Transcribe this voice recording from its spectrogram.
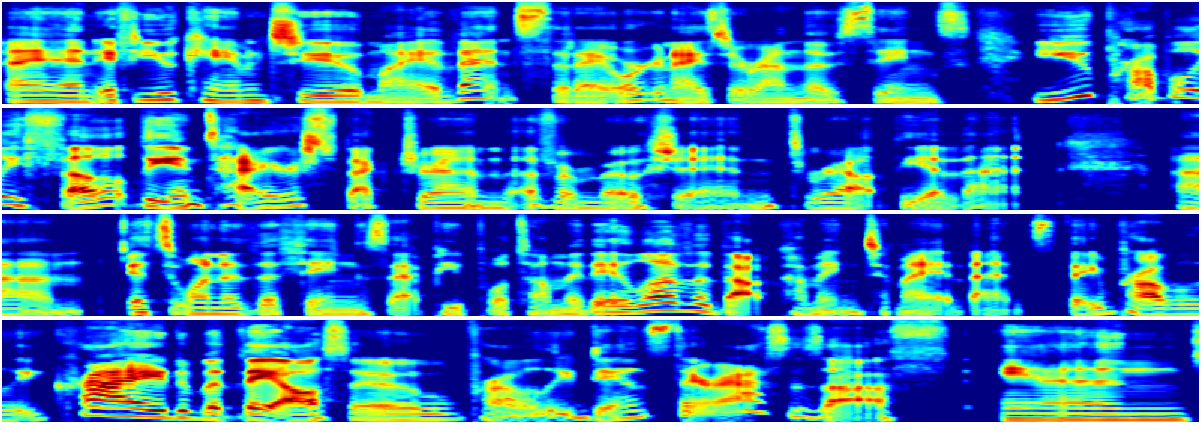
And if you came to my events that I organized around those things, you probably felt the entire spectrum of emotion throughout the event. Um, it's one of the things that people tell me they love about coming to my events. They probably cried, but they also probably danced their asses off. And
